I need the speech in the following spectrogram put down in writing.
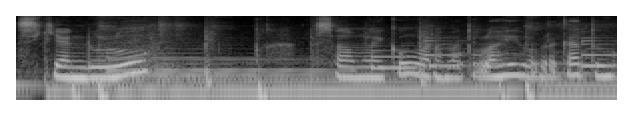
Sekian dulu. Assalamualaikum warahmatullahi wabarakatuh.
